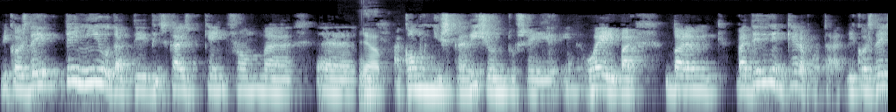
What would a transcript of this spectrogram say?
because they, they knew that they, these guys came from uh, uh, a communist tradition, to say in a way, but but um, but they didn't care about that because they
